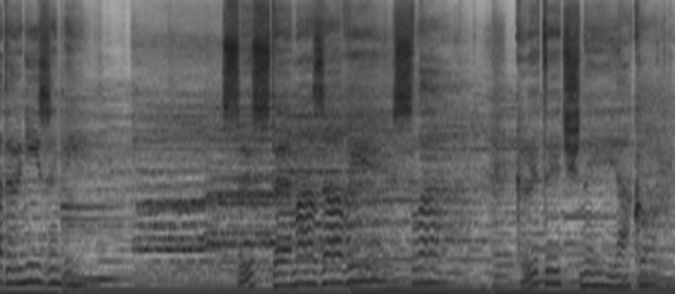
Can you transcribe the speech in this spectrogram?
ядерній землі Система зависла, критичний акорд.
